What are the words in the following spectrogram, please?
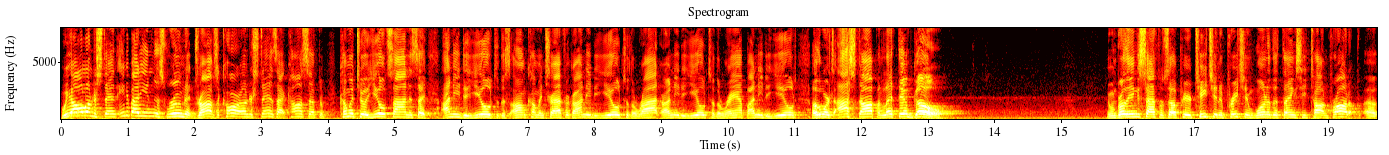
We all understand, anybody in this room that drives a car understands that concept of coming to a yield sign and say, I need to yield to this oncoming traffic, or I need to yield to the right, or I need to yield to the ramp, I need to yield. In other words, I stop and let them go. And when Brother Ingleside was up here teaching and preaching, one of the things he taught, and uh,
